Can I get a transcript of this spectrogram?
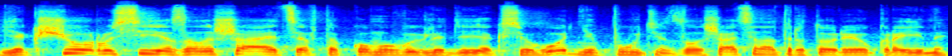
якщо Росія залишається в такому вигляді, як сьогодні, Путін залишається на території України,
